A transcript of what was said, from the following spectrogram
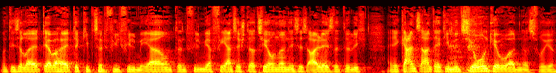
und diese Leute, aber heute gibt's halt viel, viel mehr und dann viel mehr Fernsehstationen. Es ist alles natürlich eine ganz andere Dimension geworden als früher.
